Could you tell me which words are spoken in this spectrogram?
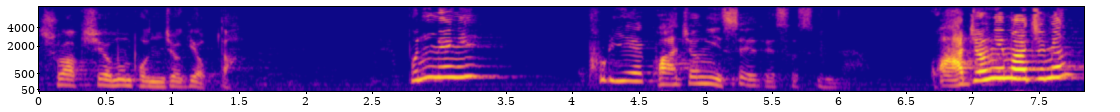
수학 시험은 본 적이 없다. 분명히 풀이의 과정이 있어야 됐었습니다. 과정이 맞으면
